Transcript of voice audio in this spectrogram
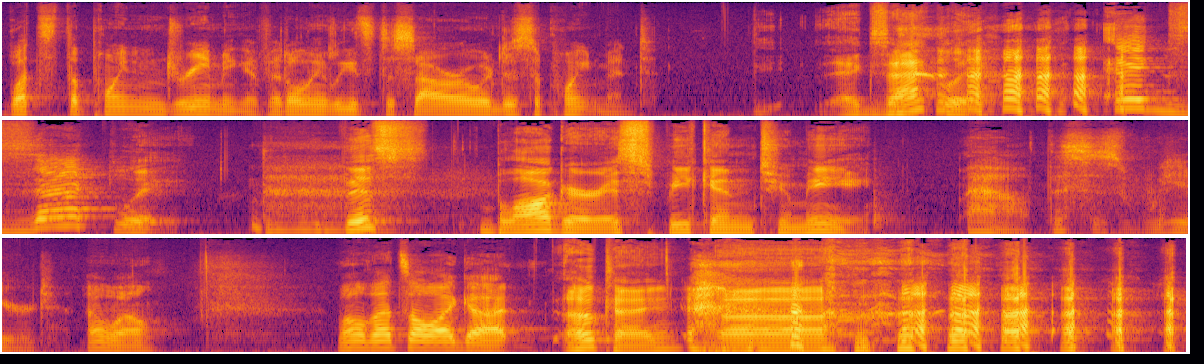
What's the point in dreaming if it only leads to sorrow and disappointment? Exactly. exactly. This blogger is speaking to me. Wow, this is weird. Oh well. Well, that's all I got. Okay. Uh,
